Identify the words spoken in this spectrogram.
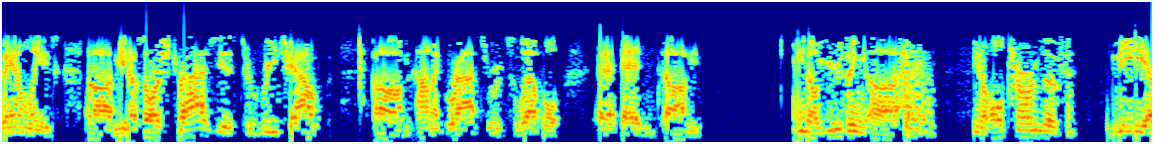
families. Um, you know, so our strategy is to reach out um, on a grassroots level and, and um, you know, using, uh, you know, alternative media,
